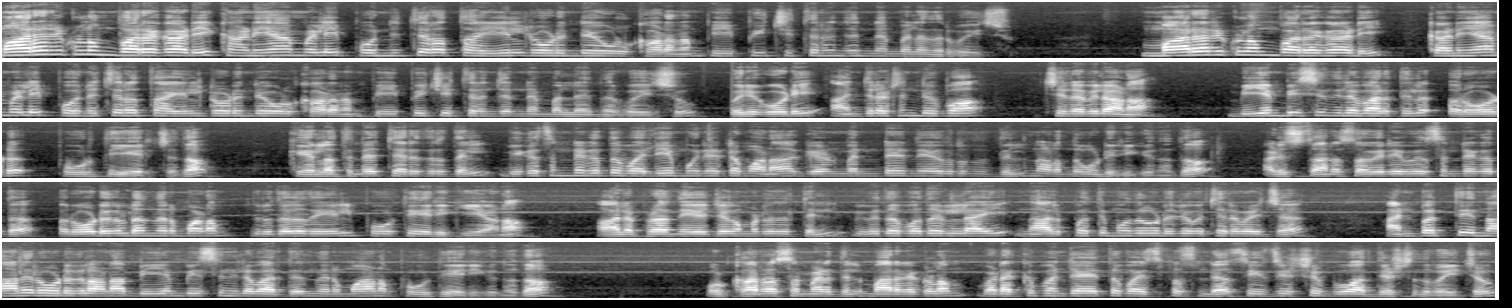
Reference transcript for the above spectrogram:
മാരാരിക്കുളം വരകാടി കണിയാമ്പളി പൊന്നിച്ചിറ തയ്യൽ റോഡിന്റെ ഉദ്ഘാടനം P P Chittaranjan M L A നിർവഹിച്ചു. മരരുകുളം വരകാടി കണിയാമ്പളി പൊന്നിച്ചിറ തയ്യൽ റോഡിന്റെ ഉദ്ഘാടനം P P Chittaranjan M L A നിർവഹിച്ചു. ഒരു കോടി അഞ്ച് ലക്ഷം രൂപ ചിലവിലാണ് ബി എം ബി സി നിലവാരത്തിൽ റോഡ് പൂർത്തീകരിച്ചത്. കേരളത്തിന്റെ ചരിത്രത്തിൽ വികസന രംഗത്ത് വലിയ മുന്നേറ്റമാണ് ഗവൺമെന്റിന്റെ നേതൃത്വത്തിൽ നടന്നുകൊണ്ടിരിക്കുന്നത്. അടിസ്ഥാന സൗകര്യ വികസന രംഗത്ത് റോഡുകളുടെ നിർമ്മാണം ദ്രുതഗതിയിൽ പൂർത്തീകരിക്കുകയാണ്. ആലപ്പുഴ നിയോജക മണ്ഡലത്തിൽ വിവിധ പദ്ധതികളിലായി നാൽപ്പത്തിമൂന്ന് കോടി രൂപ ചെലവഴിച്ച് അൻപത്തിനാല് റോഡുകളാണ് ബി എം ബി സി നിലവാരത്തിൽ നിർമ്മാണം പൂർത്തീകരിക്കുന്നത് ഉദ്ഘാടന സമ്മേളനത്തിൽ മരകുളം വടക്ക് panchayat vice president C C Shibu അധ്യക്ഷത വഹിച്ചു.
